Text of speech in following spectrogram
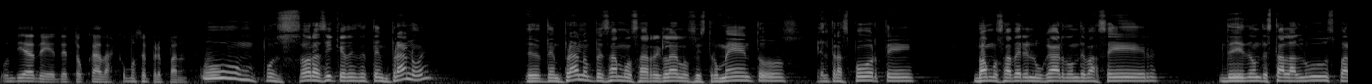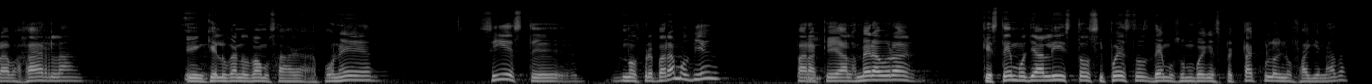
un día de, de tocada? ¿Cómo se preparan? Um, pues ahora sí que desde temprano, ¿eh? Desde temprano empezamos a arreglar los instrumentos, el transporte, vamos a ver el lugar donde va a ser, de dónde está la luz para bajarla, en qué lugar nos vamos a poner. Sí, este, nos preparamos bien para Y- que a la mera hora que estemos ya listos y puestos, demos un buen espectáculo y no falle nada.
